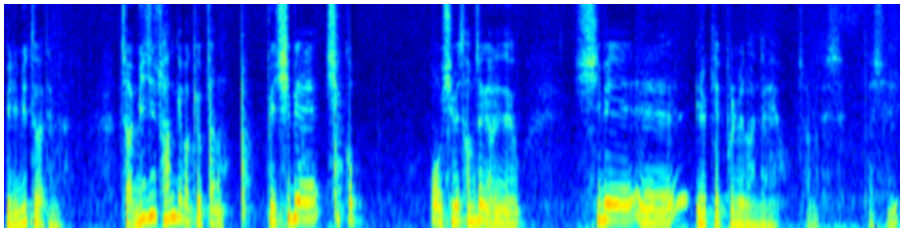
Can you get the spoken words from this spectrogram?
밀리미터가 됩니다. 자, 미지수 한 개밖에 없잖아. 그 10의 10곱, 어, 10의 3성이 아니네요. 10에 이렇게 풀면 안 되네요. 잘못했어요. 다시.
